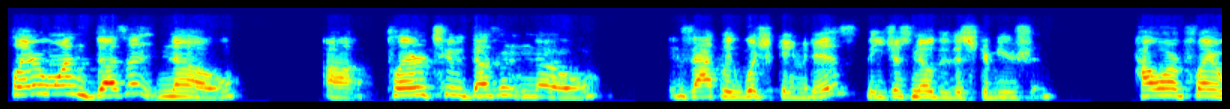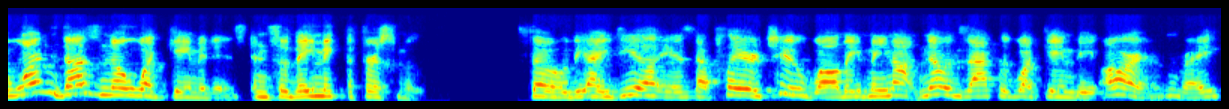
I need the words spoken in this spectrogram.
Player one doesn't know, uh, player two doesn't know exactly which game it is. They just know the distribution. However, player one does know what game it is, and so they make the first move. So the idea is that player two, while they may not know exactly what game they are in, right,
